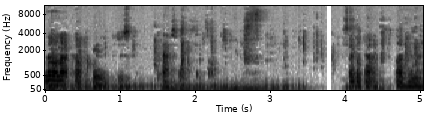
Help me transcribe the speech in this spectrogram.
No, not complicated. Just assholes. That's all. Psychopaths, not human.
